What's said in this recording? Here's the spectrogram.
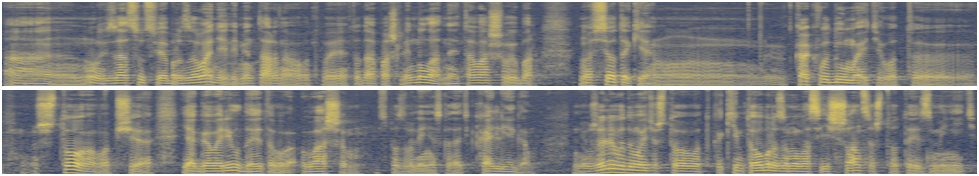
А, ну, из-за отсутствия образования элементарного, вот вы туда пошли. Ну ладно, это ваш выбор. Но все-таки, как вы думаете, вот э, что вообще я говорил до этого вашим, с позволения сказать, коллегам? Неужели вы думаете, что вот каким-то образом у вас есть шансы что-то изменить?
